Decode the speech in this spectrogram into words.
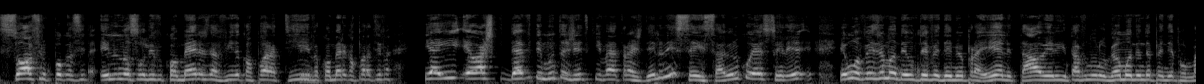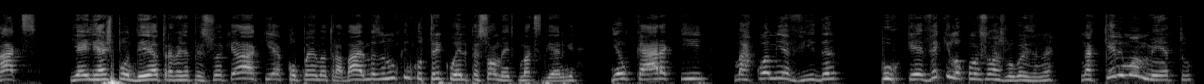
sofre um pouco assim. Ele lançou o livro Comédias da Vida Corporativa, Comédia Corporativa. E aí, eu acho que deve ter muita gente que vai atrás dele. Eu nem sei, sabe? Eu não conheço ele. Eu, uma vez, eu mandei um DVD meu pra ele e tal. E ele tava num lugar mandando depender pro Max. E aí ele respondeu através da pessoa que, ah, que acompanha meu trabalho, mas eu nunca encontrei com ele pessoalmente, com o Max Geringer. E é um cara que marcou a minha vida, porque, vê que louco como são as coisas, né? Naquele momento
